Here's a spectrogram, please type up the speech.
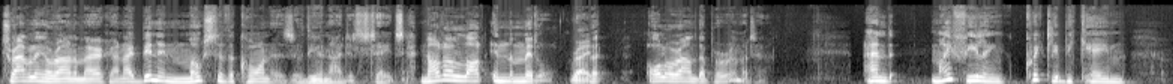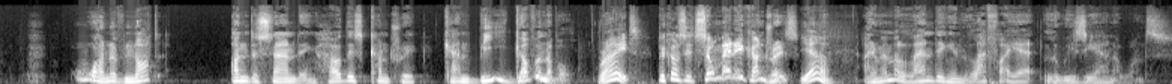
traveling around America, and I've been in most of the corners of the United States. Not a lot in the middle, Right. But all around the perimeter. And my feeling quickly became one of not understanding how this country can be governable Right? because it's so many countries. Yeah. I remember landing in Lafayette, Louisiana once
